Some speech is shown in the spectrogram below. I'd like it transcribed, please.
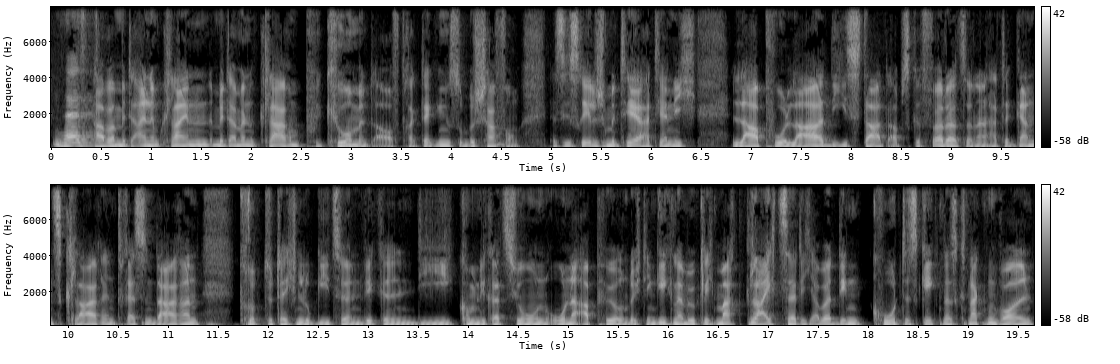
Das heißt, aber mit einem kleinen, mit einem klaren Procurement-Auftrag. Da ging es um Beschaffung. Das ist israelische Militär hat ja nicht La Polar die Startups gefördert, sondern hatte ganz klare Interessen daran, Kryptotechnologie zu entwickeln, die Kommunikation ohne Abhören durch den Gegner möglich macht, gleichzeitig aber den Code des Gegners knacken wollen.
